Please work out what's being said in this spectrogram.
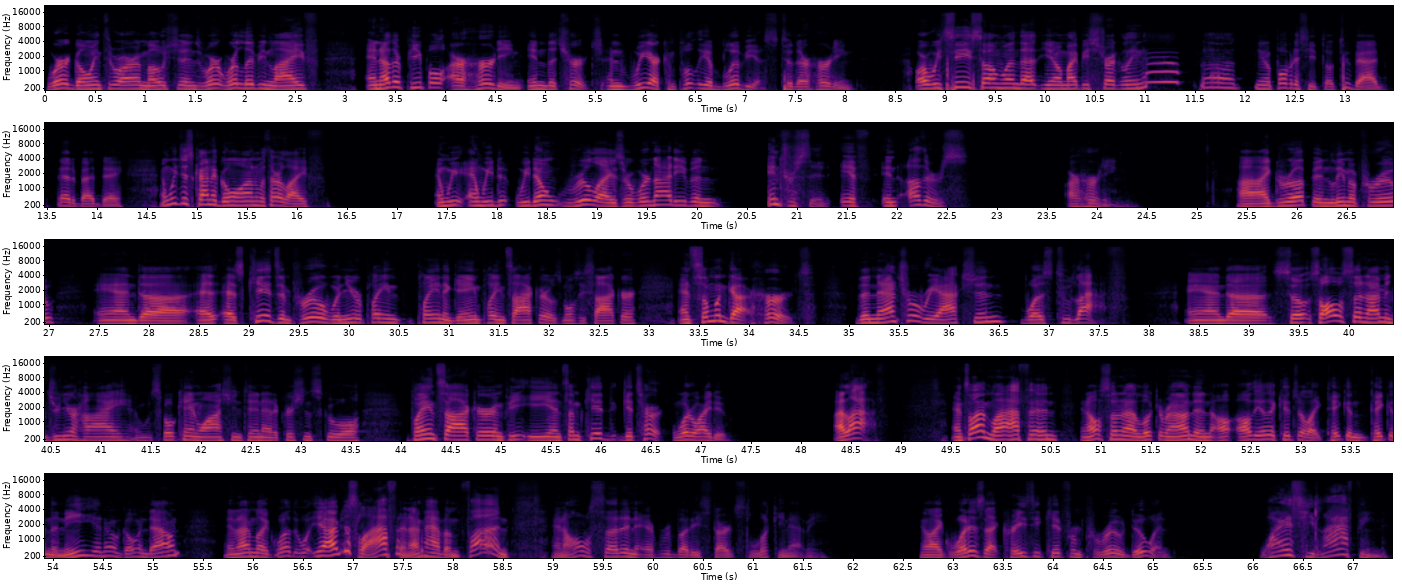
we're going through our emotions, we're, we're living life, and other people are hurting in the church, and we are completely oblivious to their hurting. Or we see someone that, you know, might be struggling, eh, uh, you know, pobrecito, too bad. They had a bad day. And we just kind of go on with our life. And we and we d- we don't realize or we're not even interested if in others are hurting. Uh, I grew up in Lima, Peru, and uh, as, as, kids in Peru, when you were playing playing a game, playing soccer, it was mostly soccer, and someone got hurt, the natural reaction was to laugh. And uh, so, so all of a sudden, I'm in junior high in Spokane, Washington, at a Christian school, playing soccer and PE, and some kid gets hurt. What do I do? I laugh. And so I'm laughing, and all of a sudden I look around, and all, all the other kids are like taking taking the knee, you know, going down. And I'm like, what, what? Yeah, I'm just laughing. I'm having fun. And all of a sudden, everybody starts looking at me. You're know, like, what is that crazy kid from Peru doing? Why is he laughing?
